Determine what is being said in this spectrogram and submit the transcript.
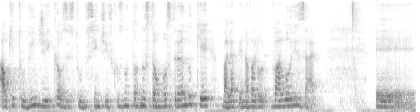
ao que tudo indica, os estudos científicos nos estão mostrando que vale a pena valorizar. É,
